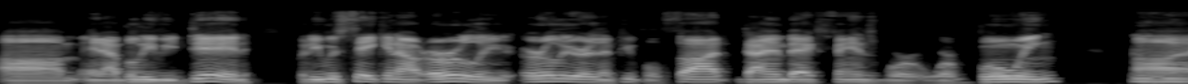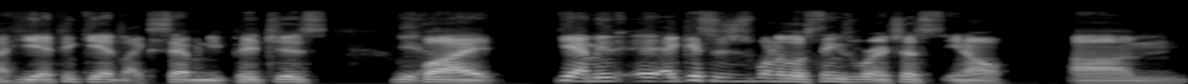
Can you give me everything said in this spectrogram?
Um, and I believe he did, but he was taken out early, earlier than people thought. Diamondbacks fans were were booing. Uh, mm-hmm. Uh, he I think he had like 70 pitches. Yeah. But yeah, I mean, I guess it's just one of those things where it's just you know um,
